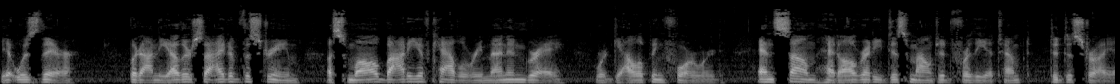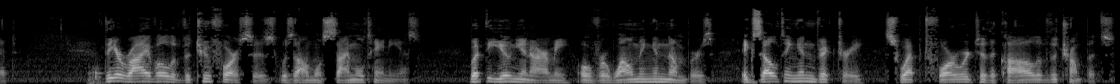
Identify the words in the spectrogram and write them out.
It was there, but on the other side of the stream, a small body of cavalrymen in gray were galloping forward, and some had already dismounted for the attempt to destroy it. The arrival of the two forces was almost simultaneous, but the Union Army, overwhelming in numbers, exulting in victory, swept forward to the call of the trumpets.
